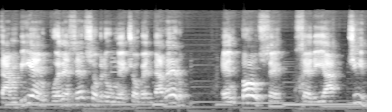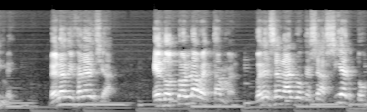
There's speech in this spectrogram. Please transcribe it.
también puede ser sobre un hecho verdadero. Entonces sería chisme. ¿Ves la diferencia? En los dos lados está mal. Puede ser algo que sea cierto,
